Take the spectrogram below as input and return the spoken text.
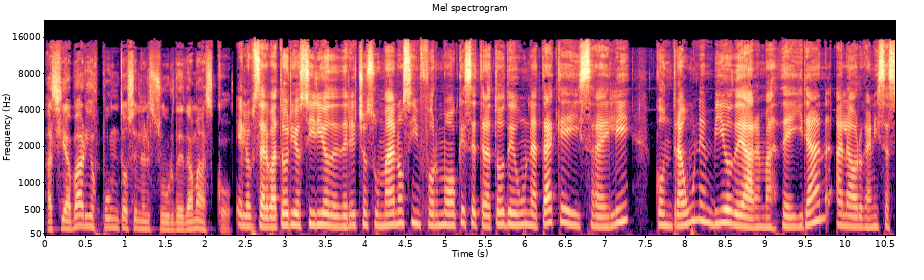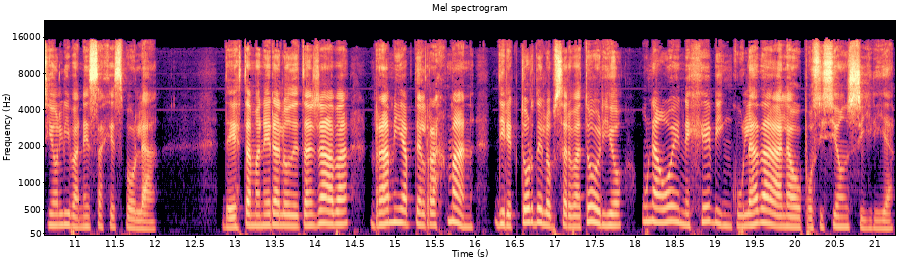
hacia varios puntos en el sur de Damasco. El Observatorio Sirio de Derechos Humanos informó que se trató de un ataque israelí contra un envío de armas de Irán a la organización libanesa Hezbollah. De esta manera lo detallaba Rami Abdelrahman, director del observatorio, una ONG vinculada a la oposición siria.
